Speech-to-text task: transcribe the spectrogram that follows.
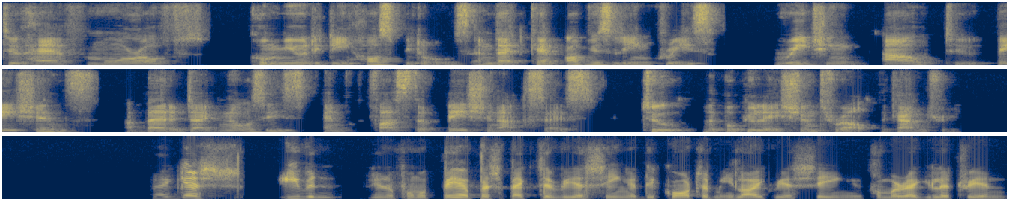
to have more of community hospitals, and that can obviously increase reaching out to patients, a better diagnosis, and faster patient access to the population throughout the country. I guess even you know from a payer perspective, we are seeing a dichotomy, like we are seeing from a regulatory and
